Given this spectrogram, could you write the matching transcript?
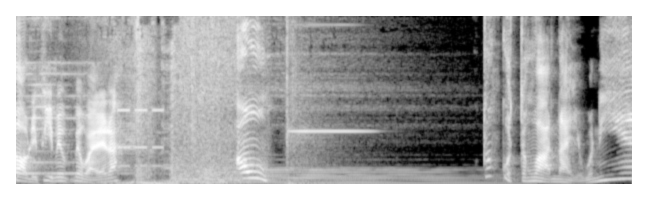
รอบดิพี่ไม่ไม่ไหวเลยนะ เอ้าต้องกดจังหวะไหนวะเนี่ย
